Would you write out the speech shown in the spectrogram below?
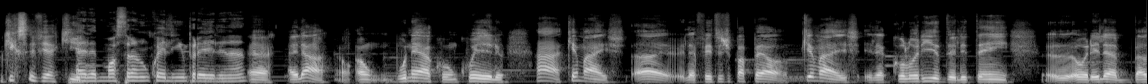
O que, que você vê aqui? É, ele mostrando um coelhinho pra ele, né? É. Aí ele, ah, é um é boneco, um coelho. Ah, que mais? Ah, ele é feito de papel. O que mais? Ele é colorido, ele tem uh, orelha azul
